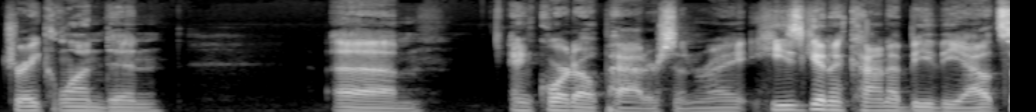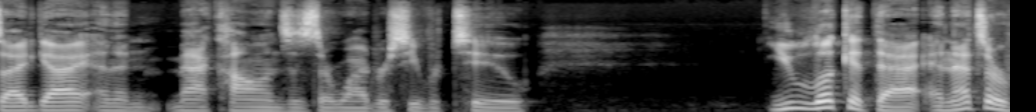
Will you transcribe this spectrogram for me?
Drake London. Um, and Cordell Patterson, right? He's going to kind of be the outside guy, and then Mack Hollins is their wide receiver too. You look at that, and that's a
